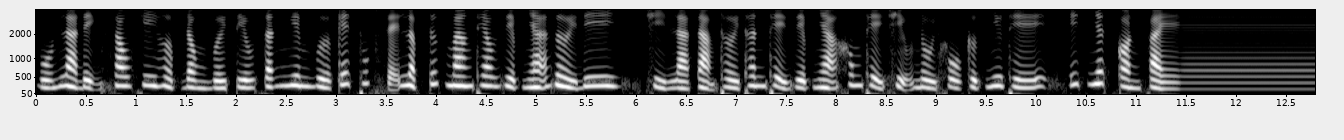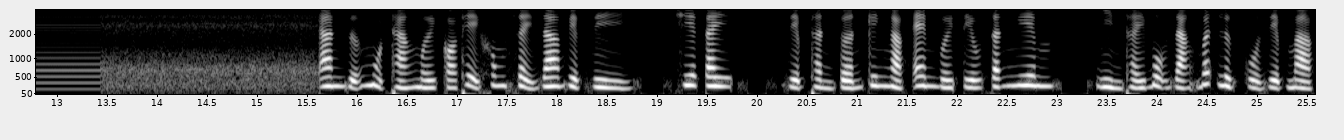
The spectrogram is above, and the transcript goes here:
vốn là định sau khi hợp đồng với Tiếu Tấn Nghiêm vừa kết thúc sẽ lập tức mang theo Diệp Nhã rời đi, chỉ là tạm thời thân thể Diệp Nhã không thể chịu nổi khổ cực như thế, ít nhất còn phải an dưỡng một tháng mới có thể không xảy ra việc gì. Chia tay, Diệp Thần Tuấn kinh ngạc em với Tiếu Tấn Nghiêm, nhìn thấy bộ dạng bất lực của Diệp Mạc,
